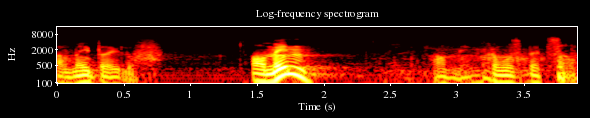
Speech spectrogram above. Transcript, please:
aan my bruilof. Amen. Amen. Kom ons bid saam.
